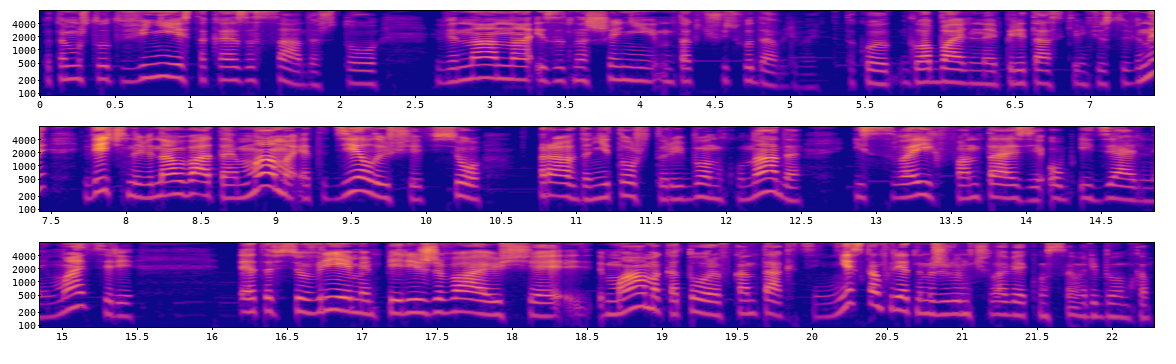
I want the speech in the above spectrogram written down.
Потому что вот в вине есть такая засада, что вина она из отношений ну, так чуть-чуть выдавливает. Такое глобальное перетаскивание чувства вины. Вечно виноватая мама — это делающая все правда не то, что ребенку надо, из своих фантазий об идеальной матери — это все время переживающая мама, которая в контакте не с конкретным живым человеком, своим ребенком,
